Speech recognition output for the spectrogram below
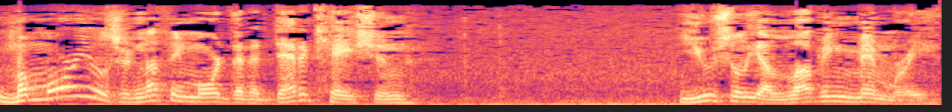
memorials are nothing more than a dedication, usually a loving memory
